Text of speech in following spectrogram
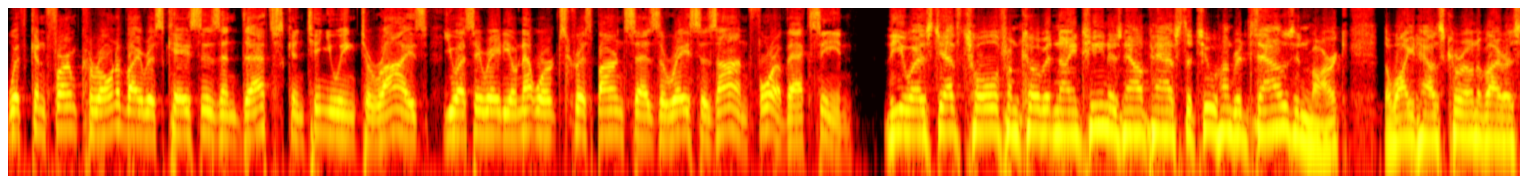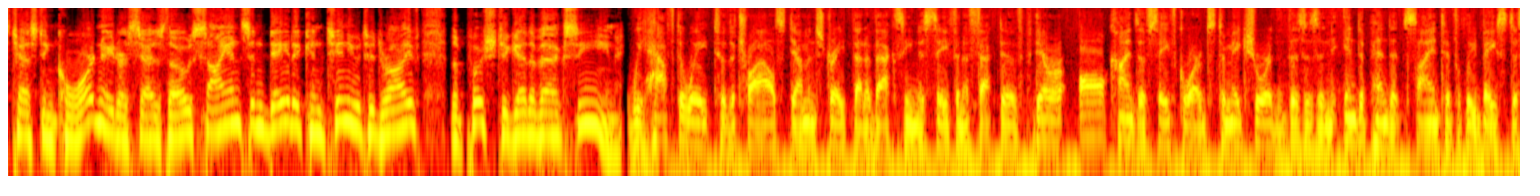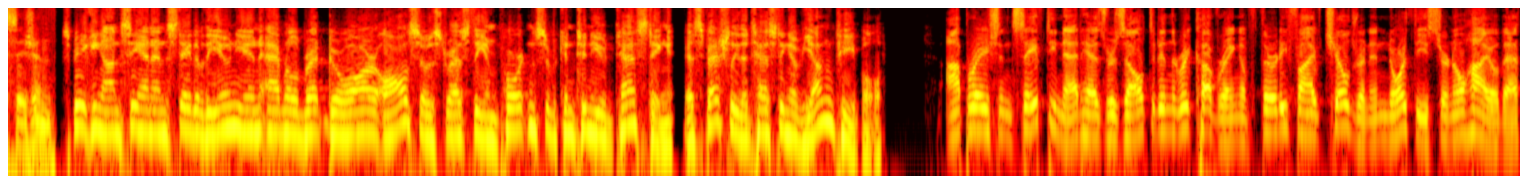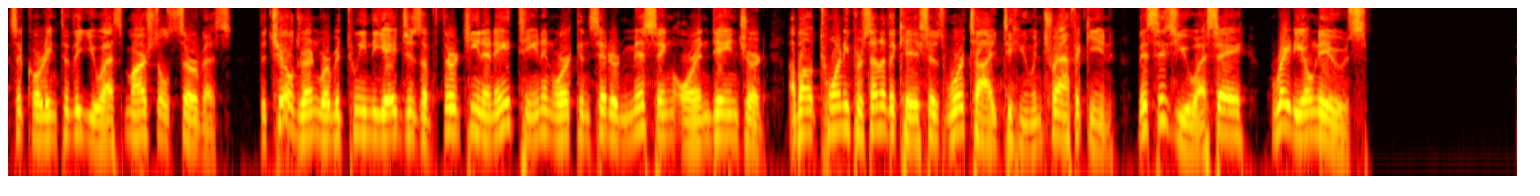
With confirmed coronavirus cases and deaths continuing to rise, USA Radio Network's Chris Barnes says the race is on for a vaccine. The U.S. death toll from COVID 19 is now past the 200,000 mark. The White House coronavirus testing coordinator says, though, science and data continue to drive the push to get a vaccine. We have to wait till the trials demonstrate that a vaccine is safe and effective. There are all kinds of safeguards to make sure that this is an independent, scientifically based decision. Speaking on CNN State of the Union, Admiral Brett Giroir also stressed the importance of continued testing, especially the testing of young people people. Operation Safety Net has resulted in the recovering of 35 children in northeastern Ohio. That's according to the U.S. Marshals Service. The children were between the ages of 13 and 18 and were considered missing or endangered. About 20% of the cases were tied to human trafficking. This is USA Radio News.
